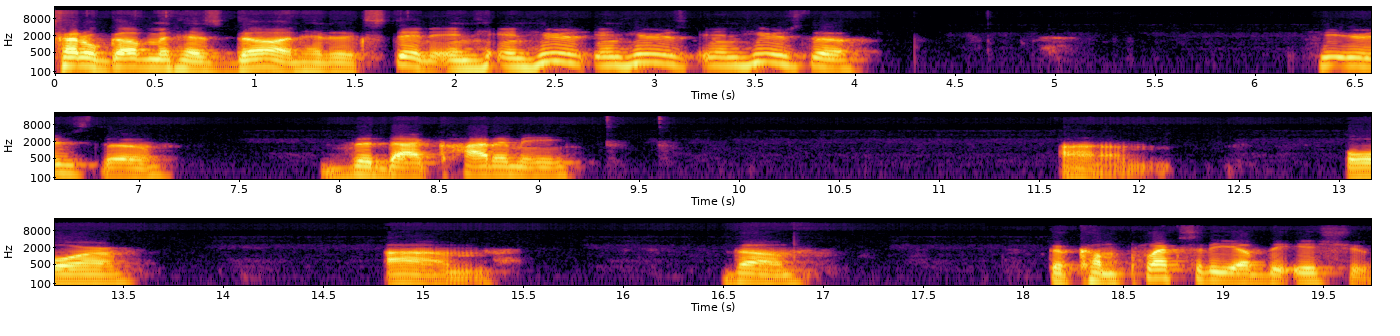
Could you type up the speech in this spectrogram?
federal government has done has extended, and and here's and here's and here's the here's the the dichotomy um, or um, the the complexity of the issue.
